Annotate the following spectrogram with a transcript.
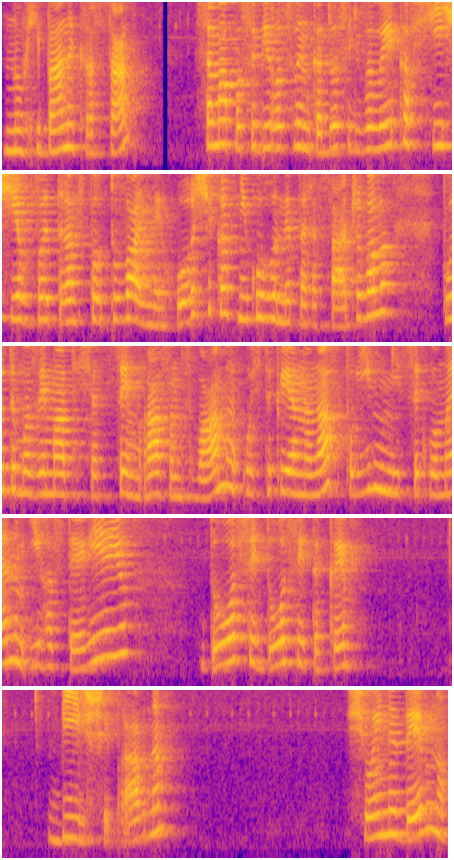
Ну, хіба не краса? Сама по собі рослинка досить велика, всі ще в транспортувальних горщиках, нікого не пересаджувала. Будемо займатися цим разом з вами. Ось такий ананас порівняний з цикламеном і гастерією. Досить-досить таки більший, правда? Що й не дивно,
